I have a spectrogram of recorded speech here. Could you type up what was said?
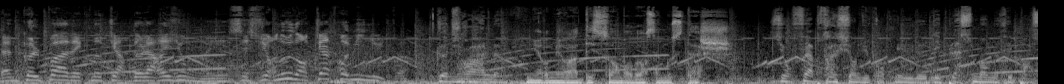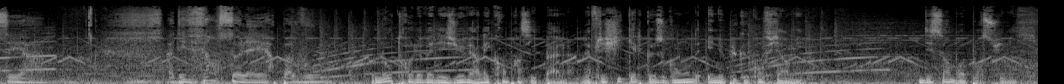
Ça ne colle pas avec nos cartes de la région, mais c'est sur nous dans 4 minutes. Gunjral, murmura Décembre dans sa moustache. Si on fait abstraction du contenu, le déplacement me fait penser à. à des vents solaires, pas vous? L'autre leva les yeux vers l'écran principal, réfléchit quelques secondes et ne put que confirmer. Décembre poursuivit.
